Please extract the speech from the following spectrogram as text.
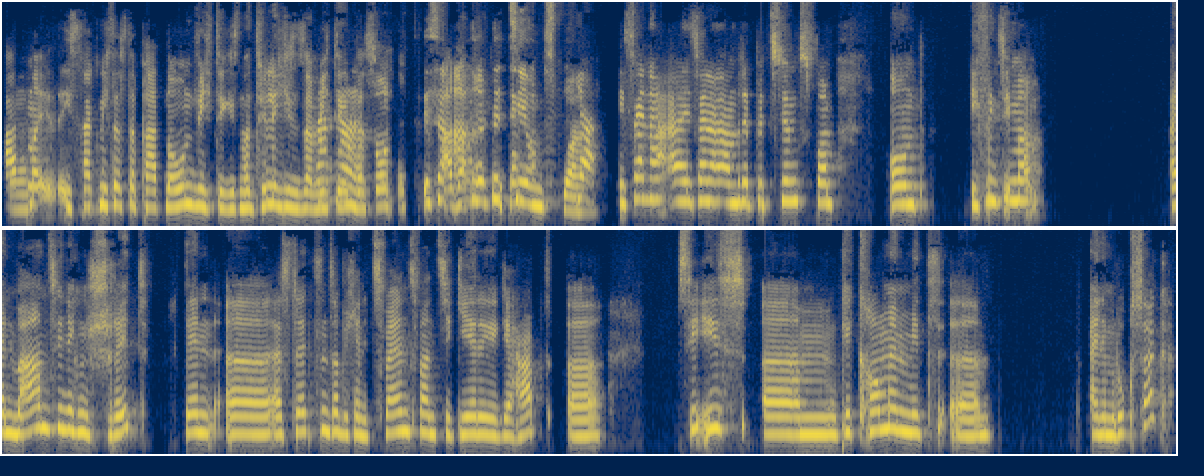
Partner, ich sage nicht, dass der Partner unwichtig ist. Natürlich ist es eine wichtige ja, Person. Ist eine andere Beziehungsform. Ja, ist eine, ist eine andere Beziehungsform. Und ich finde es immer einen wahnsinnigen Schritt, denn äh, erst letztens habe ich eine 22-Jährige gehabt. Äh, sie ist ähm, gekommen mit äh, einem Rucksack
